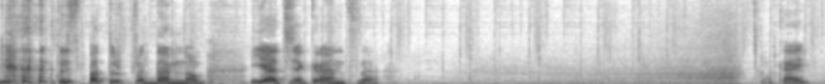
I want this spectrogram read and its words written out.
Ktoś spadł tuż przede mną. Ja cię kręcę. Okej.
